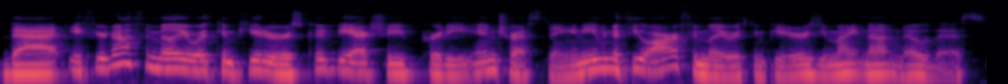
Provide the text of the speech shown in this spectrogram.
that if you're not familiar with computers could be actually pretty interesting, and even if you are familiar with computers, you might not know this.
